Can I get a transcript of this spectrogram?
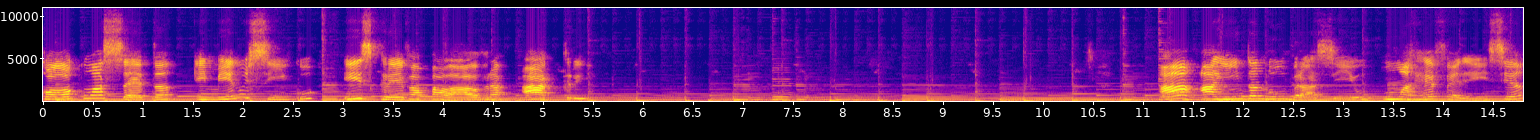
coloque uma seta em menos 5 e escreva a palavra Acre. Há ainda no Brasil uma referência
